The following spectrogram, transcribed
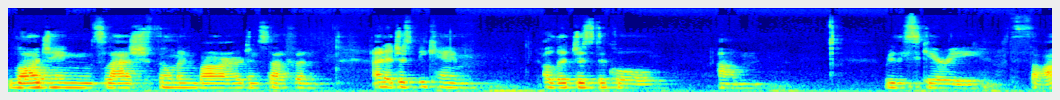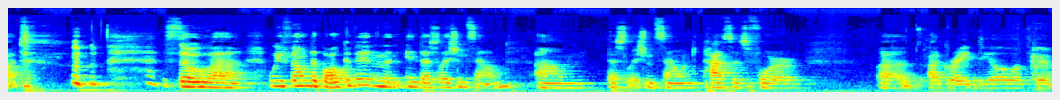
lodging slash filming barge and stuff, and and it just became a logistical, um, really scary thought. so uh, we filmed the bulk of it in, the, in Desolation Sound. Um, Desolation Sound passes for uh, a great deal of the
